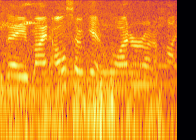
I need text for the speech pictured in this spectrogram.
They might also get water on a high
